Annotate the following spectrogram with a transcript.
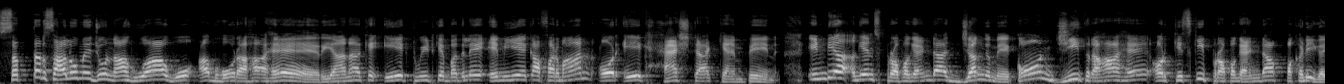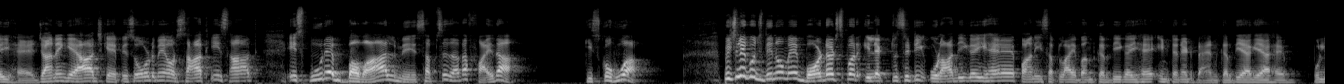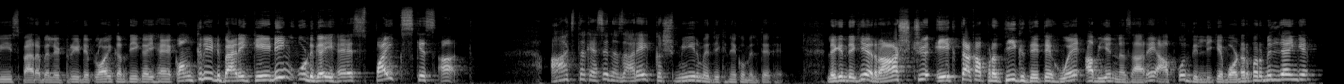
सत्तर सालों में जो ना हुआ, वो अब हो रहा है। रियाना के एक ट्वीट के बदले एमईए का फरमान और एक hashtag campaign India against propaganda जंग में कौन जीत रहा है और किसकी प्रोपागेंडा पकड़ी गई है? जानेंगे आज के एपिसोड में और साथ ही साथ इस पूरे बवाल में सबसे ज़्यादा फ़ायदा किसको हुआ? पिछले कुछ दिनों में बॉर्डर्स पर इलेक्ट्रिसिटी उड़ा दी गई है, पानी सप्लाई बंद कर दी गई है, इंटरनेट बैन कर दिया गया है, पुलिस पैरामिलिट्री डिप्लॉय कर दी गई है कॉन्क्रीट बैरिकेडिंग उड़ गई है स्पाइक्स के साथ। आज तक ऐसे नजारे कश्मीर में दिखने को मिलते थे। लेकिन देखिए, राष्ट्रीय एकता का प्रतीक देते हुए अब ये नजारे आपको दिल्ली के बॉर्डर पर मिल जाएँगे।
